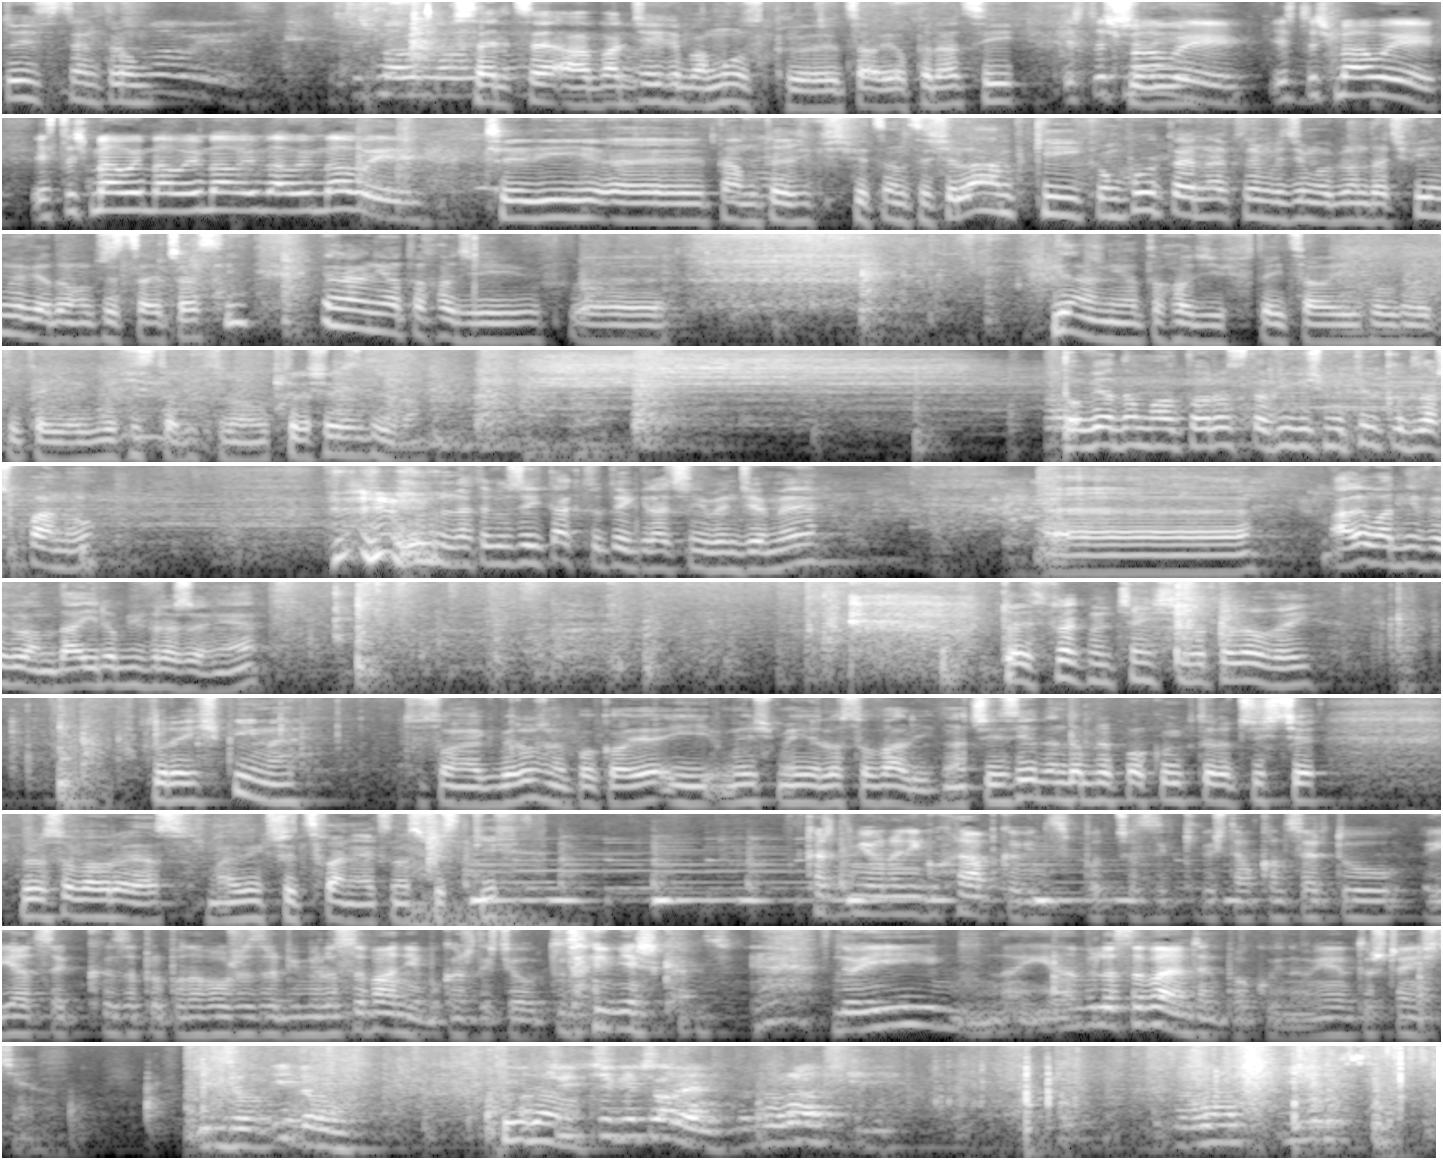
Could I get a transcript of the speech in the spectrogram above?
To jest centrum, serce, a bardziej chyba mózg y, całej operacji, Jesteś Czyli- mały, jesteś mały, jesteś mały, mały, mały, mały, mały. czyli e, tam te świecące się lampki, komputer, na którym będziemy oglądać filmy, wiadomo, przez cały czas i generalnie o to chodzi w, e, generalnie o to chodzi w tej całej w ogóle tutaj jakby historii, którą, która się rozgrywa. To wiadomo, to rozstawiliśmy tylko dla szpanu, dlatego że i tak tutaj grać nie będziemy. Eee, ale ładnie wygląda i robi wrażenie. To jest fragment części hotelowej, w której śpimy. Tu są jakby różne pokoje i myśmy je losowali. Znaczy jest jeden dobry pokój, który oczywiście wylosował Rojas, największy cwaniak z nas wszystkich. Każdy miał na niego chrapkę, więc podczas jakiegoś tam koncertu Jacek zaproponował, że zrobimy losowanie, bo każdy chciał tutaj mieszkać. No i, no i ja wylosowałem ten pokój, no miałem to szczęście. Idą, idą. Idą. Przyjdźcie wieczorem, będą lampki. Będą lampki.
